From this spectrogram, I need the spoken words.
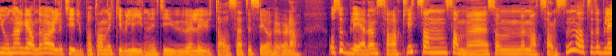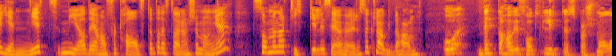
Jon Arl Grande var veldig tydelig på at han ikke ville gi noe intervju eller uttale seg til Se og Hør. da. Og så ble det en sak litt sånn samme som med Mats Hansen, at det ble gjengitt mye av det han fortalte på dette arrangementet, som en artikkel i Se og Hør. Så klagde han. Og dette har vi fått lyttespørsmål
